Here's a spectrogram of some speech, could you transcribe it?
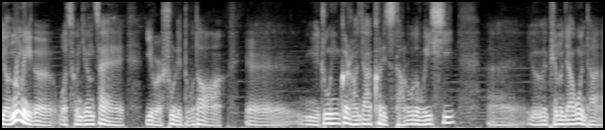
有那么一个，我曾经在一本书里读到啊，呃，女中音歌唱家克里斯塔路德维希，呃，有一位评论家问他，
